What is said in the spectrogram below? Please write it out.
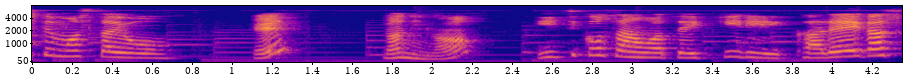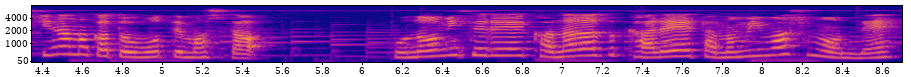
してましたよ。え？何が？いちこさんはてっきりカレーが好きなのかと思ってました。このお店で必ずカレー頼みますもんね。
